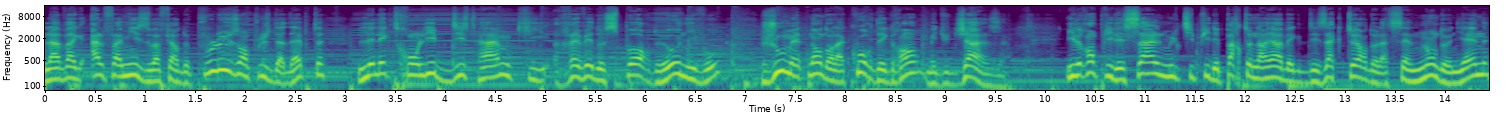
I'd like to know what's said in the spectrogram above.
la vague Alphamis va faire de plus en plus d'adeptes. L'électron libre d'Eastham, qui rêvait de sport de haut niveau, joue maintenant dans la cour des grands, mais du jazz. Il remplit les salles, multiplie les partenariats avec des acteurs de la scène londonienne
